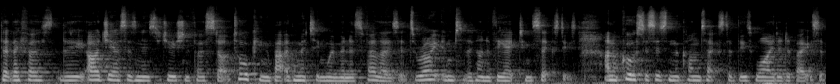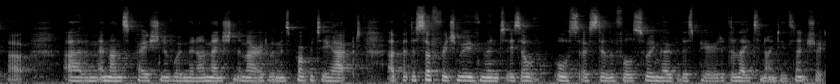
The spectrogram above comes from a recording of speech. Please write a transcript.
that they first, the RGS as an institution first start talking about admitting women as fellows. It's right into the kind of the 1860s. And of course, this is in the context of these wider debates about um, emancipation of women. I mentioned the Married Women's Property Act, uh, but the suffrage movement is also still in full swing over this period of the later 19th century.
